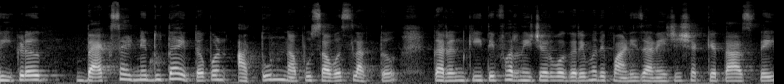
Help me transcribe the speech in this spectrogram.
इकडं बॅक साईडने धुता येतं पण आतून ना पुसावंच लागतं. कारण की ते फर्निचर वगैरेमध्ये पाणी जाण्याची शक्यता असते.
